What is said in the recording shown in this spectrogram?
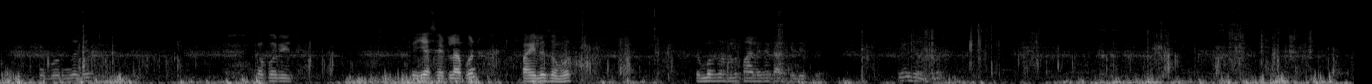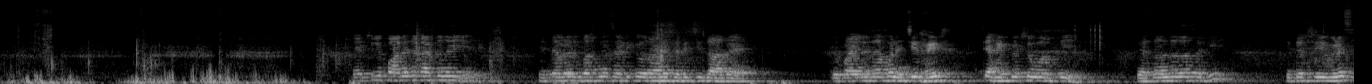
भरून हे बुरुंजाचे कपर आहेत. तर या साईडला आपण पाहिलं समोर. समोर आपलं पाण्याचं टाके दिसतं. ॲक्च्युली पाण्याचं टाकं नाही आहे हे त्यावेळेस बसण्यासाठी किंवा राहण्यासाठीची जागा आहे. तर पाहिलं तर आपण ह्याची हाईट त्या हाईटपेक्षा वरती आहे. याचा अंदाज असा की तिथे अशी वेळेस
